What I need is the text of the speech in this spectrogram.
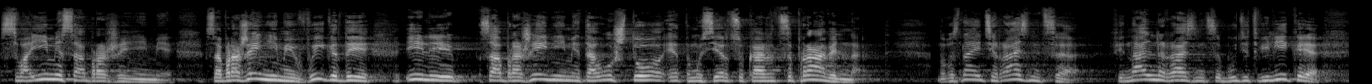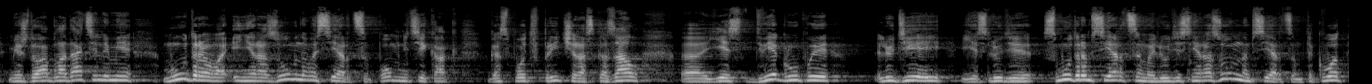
своими соображениями, соображениями выгоды или соображениями того, что этому сердцу кажется правильно. Но вы знаете, разница Финальная разница будет великая между обладателями мудрого и неразумного сердца. Помните, как Господь в притче рассказал, э, есть две группы людей, есть люди с мудрым сердцем и люди с неразумным сердцем. Так вот,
